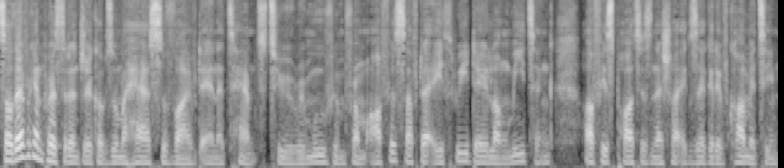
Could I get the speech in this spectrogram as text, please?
South African President Jacob Zuma has survived an attempt to remove him from office after a three-day-long meeting of his party's National Executive Committee.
